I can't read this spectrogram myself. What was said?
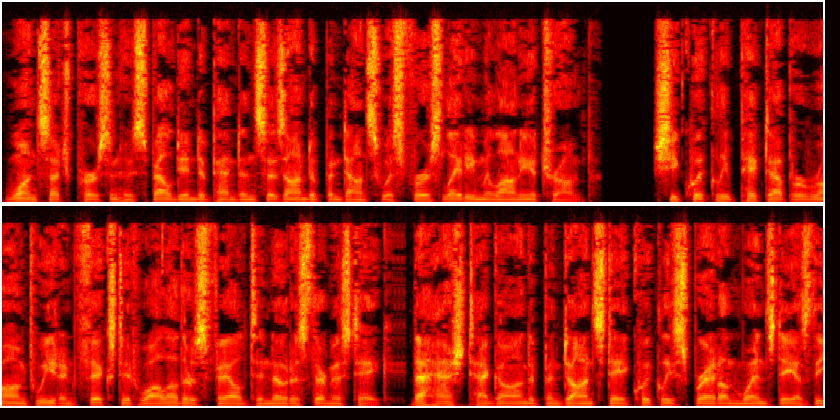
One such person who spelled independence as independence was First Lady Melania Trump. She quickly picked up her wrong tweet and fixed it while others failed to notice their mistake. The hashtag Independence Day quickly spread on Wednesday as the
